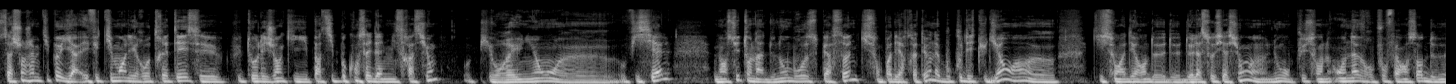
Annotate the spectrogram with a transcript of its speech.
Ça change un petit peu. Il y a effectivement les retraités, c'est plutôt les gens qui participent au conseil d'administration, puis aux réunions euh, officielles. Mais ensuite, on a de nombreuses personnes qui sont pas des retraités. On a beaucoup d'étudiants hein, euh, qui sont adhérents de, de, de l'association. Nous, en plus, on, on œuvre pour faire en sorte de,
